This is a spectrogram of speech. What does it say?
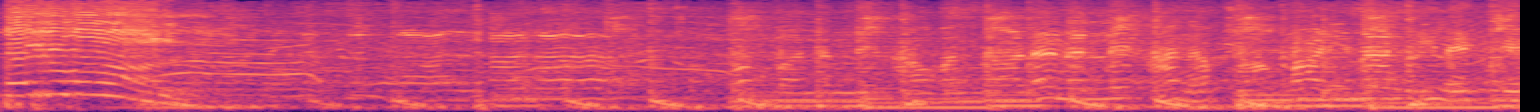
പെരുമാൾ. അവൻ നടനല്ലേ അന പാമ്പാടി നാട്ടിലേക്ക്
